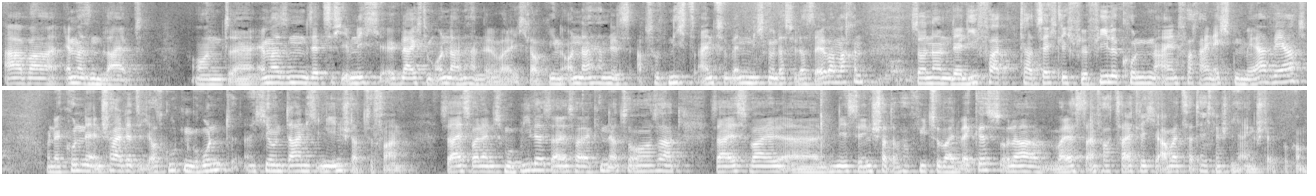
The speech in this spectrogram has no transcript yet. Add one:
aber Amazon bleibt. Und äh, Amazon setzt sich eben nicht äh, gleich dem Onlinehandel, weil ich glaube, gegen Onlinehandel ist absolut nichts einzuwenden. Nicht nur, dass wir das selber machen, sondern der liefert tatsächlich für viele Kunden einfach einen echten Mehrwert. Und der Kunde entscheidet sich aus gutem Grund, hier und da nicht in die Innenstadt zu fahren. Sei es, weil er nicht mobil ist, sei es, weil er Kinder zu Hause hat, sei es, weil äh, die nächste Innenstadt einfach viel zu weit weg ist oder weil er es einfach zeitlich, arbeitszeittechnisch nicht eingestellt bekommt.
